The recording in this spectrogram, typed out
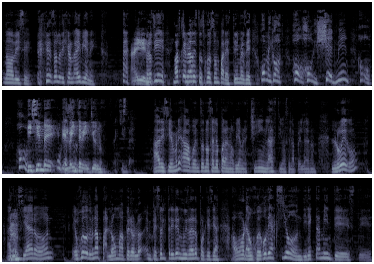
No dice. Solo dijeron, ahí viene. Ahí. Pero sí, más que nada estos juegos son para streamers de. Oh my god, oh, holy shit, man. Oh, oh. Diciembre Oh, del susto. 2021. Aquí está. Ah, diciembre. Ah, bueno, entonces no salió para noviembre. Chin, lástima, se la pelaron. Luego Ah. anunciaron un juego de una paloma, pero lo- empezó el trailer muy raro porque decía, ahora un juego de acción directamente, este,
